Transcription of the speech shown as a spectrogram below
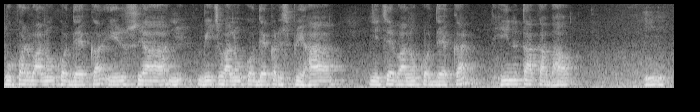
ऊपर वालों को देखकर ईर्ष्या, बीच वालों को देखकर स्पृहा, नीचे वालों को देखकर हीनता का भाव। 嗯。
